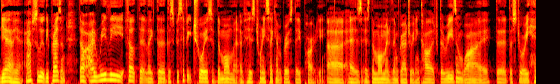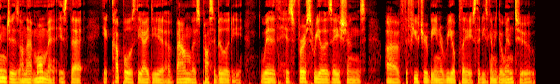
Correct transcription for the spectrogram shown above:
Yeah, yeah, absolutely present. Though I really felt that like the, the specific choice of the moment of his 22nd birthday party uh, as as the moment of them graduating college. The reason why the the story hinges on that moment is that it couples the idea of boundless possibility with his first realizations of the future being a real place that he's going to go into,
